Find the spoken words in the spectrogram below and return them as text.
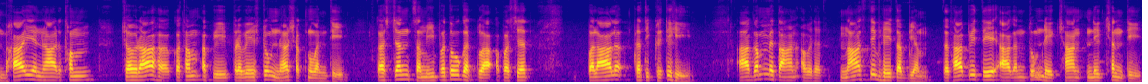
भायनार्थम चौराः कथम अपि प्रवेष्टुं न शक्नुवन्ति। कश्चन समीपतो गत्वा पलाल पलालप्रतिकृतिः आगम्यतान् अवदत्। नास्ति भेतव्यं तथापि ते आगन्तुं नेक्षान् नेक्षन्ति।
